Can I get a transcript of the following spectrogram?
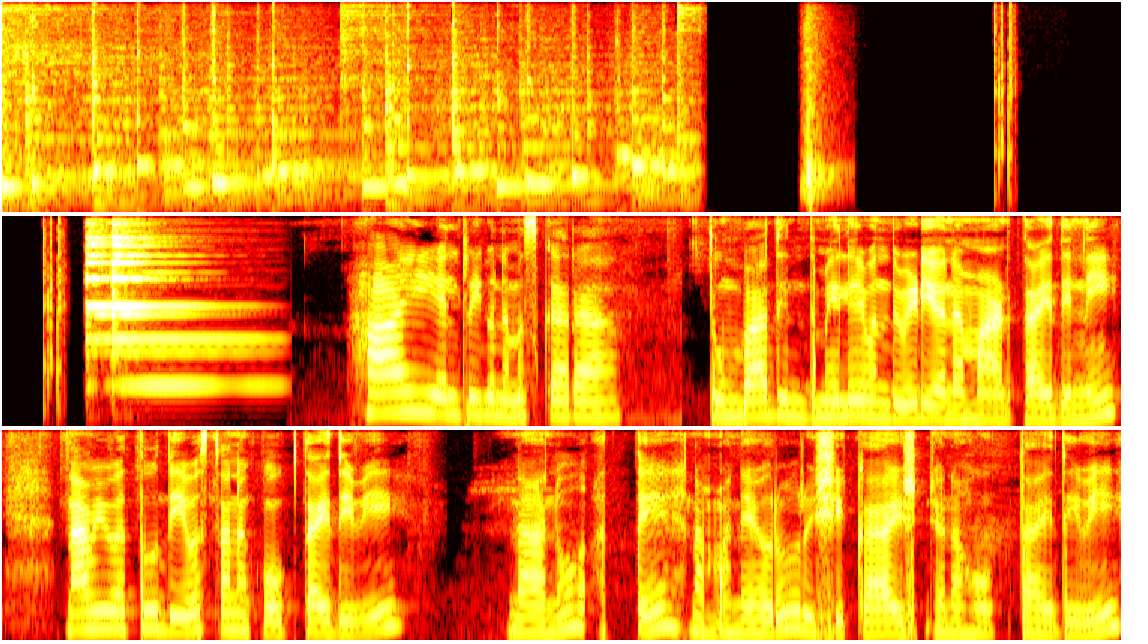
ಹಾಯ್ ಎಲ್ರಿಗೂ ನಮಸ್ಕಾರ. ತುಂಬ ದಿನದ ಮೇಲೆ ಒಂದು ವಿಡಿಯೋನ ಮಾಡ್ತಾ ಇದ್ದೀನಿ. ನಾವಿವತ್ತು ದೇವಸ್ಥಾನಕ್ಕೆ ಹೋಗ್ತಾ ಇದ್ದೀವಿ. ನಾನು, ಅತ್ತೆ ನಮ್ಮ ಮನೆಯವರು ರಿಷಿಕಾ ಇಷ್ಟು ಜನ ಹೋಗ್ತಾ ಇದ್ದೀವಿ.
